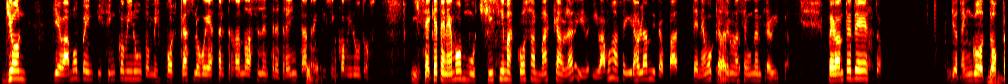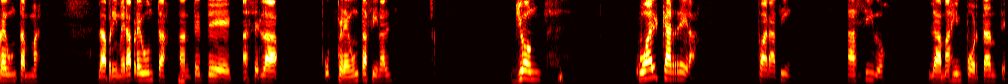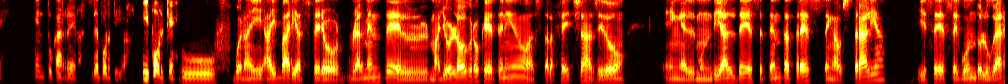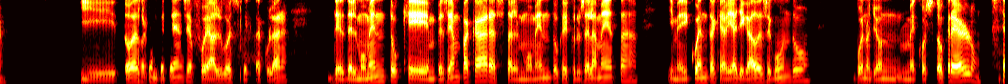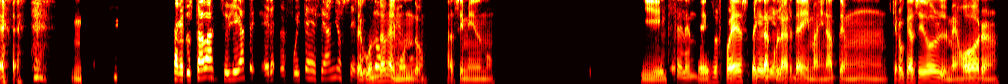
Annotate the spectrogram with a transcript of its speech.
John, llevamos 25 minutos, mis podcasts lo voy a estar tratando de hacer entre 30 y 35 minutos. Y sé que tenemos muchísimas cosas más que hablar y, vamos a seguir hablando y tenemos que hacer una segunda entrevista. Pero antes de esto, yo tengo dos preguntas más. La primera pregunta, antes de hacer la pregunta final. John, ¿cuál carrera para ti ha sido la más importante en tu carrera deportiva y por qué? bueno, hay, hay varias, pero realmente el mayor logro que he tenido hasta la fecha ha sido en el Mundial de 73 en Australia. Hice segundo lugar y toda esa competencia fue algo espectacular. Desde el momento que empecé a empacar hasta el momento que crucé la meta y me di cuenta que había llegado de segundo, bueno, yo me costó creerlo. O sea, que tú estabas, tú llegaste, fuiste ese año segundo, segundo en el mundo, así mismo. Y Excelente. eso fue espectacular, de imagínate, un, creo que ha sido el mejor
